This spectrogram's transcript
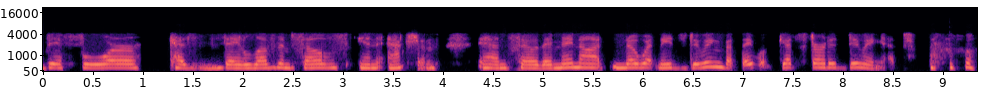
before because they love themselves in action. And so they may not know what needs doing, but they will get started doing it.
